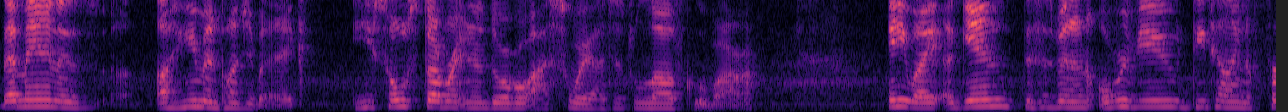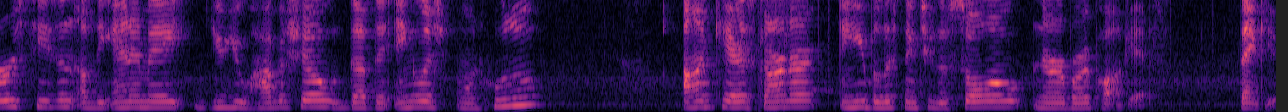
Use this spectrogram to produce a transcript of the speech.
That man is a human punching bag. He's so stubborn and adorable, I swear. I just love Kuwabara. Anyway, again, this has been an overview detailing the first season of the anime Yu Yu Hakusho, dubbed in English on Hulu. I'm Karis Garner, and you've been listening to the Solo Nerd Podcast. Thank you.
